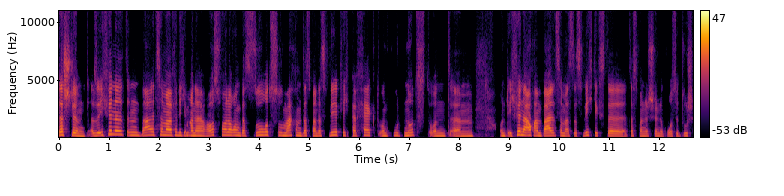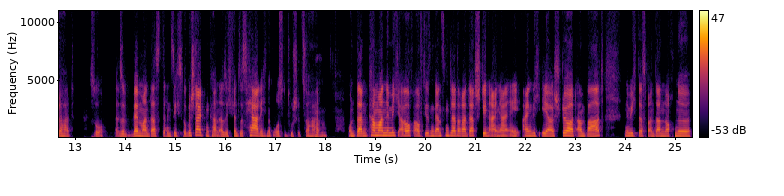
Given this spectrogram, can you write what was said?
Das stimmt. Also ich finde, ein Badezimmer finde ich immer eine Herausforderung, das so zu machen, dass man das wirklich perfekt und gut nutzt. Und, ähm, und ich finde auch am Badezimmer ist das Wichtigste, dass man eine schöne große Dusche hat. So, also wenn man das denn sich so gestalten kann. Also ich finde es herrlich, eine große Dusche zu haben. Ja. Und dann kann man nämlich auch auf diesen ganzen Kladderadatsch, den einen eigentlich eher stört am Bad, nämlich dass man dann noch eine,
